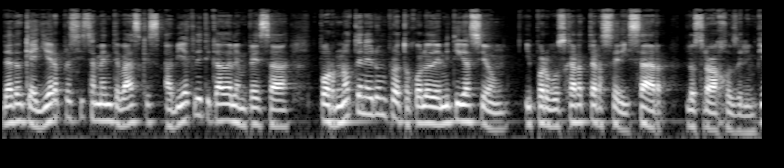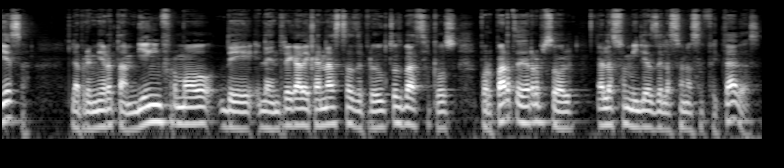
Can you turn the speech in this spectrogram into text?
dado que ayer precisamente Vázquez había criticado a la empresa por no tener un protocolo de mitigación y por buscar tercerizar los trabajos de limpieza. La Premier también informó de la entrega de canastas de productos básicos por parte de Repsol a las familias de las zonas afectadas.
